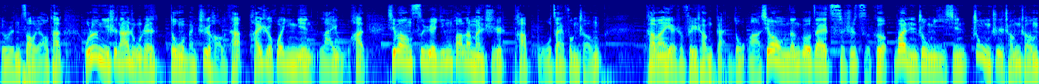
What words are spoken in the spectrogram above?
有人造谣他。无论你是哪种人，等我们治好了他，还是欢迎您来武汉。希望四月樱花烂漫时，他不再封城。看完也是非常感动啊！希望我们能够在此时此刻万众一心、众志成城，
